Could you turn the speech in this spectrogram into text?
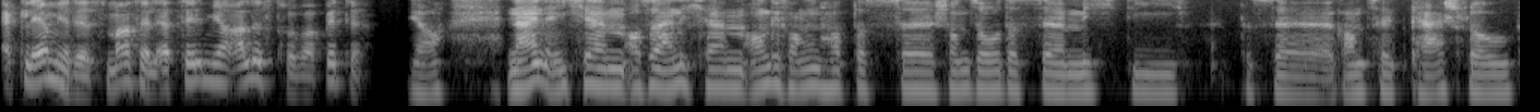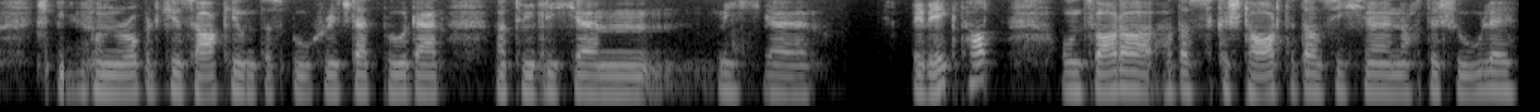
erklär mir das, Marcel, erzähl mir alles drüber, bitte. Ja, nein, ich, ähm, also eigentlich ähm, angefangen hat das äh, schon so, dass äh, mich die das äh, ganze Cashflow-Spiel von Robert Kiyosaki und das Buch Rich Dad Poor Dad natürlich ähm, mich äh, bewegt hat. Und zwar äh, hat das gestartet, als ich äh, nach der Schule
